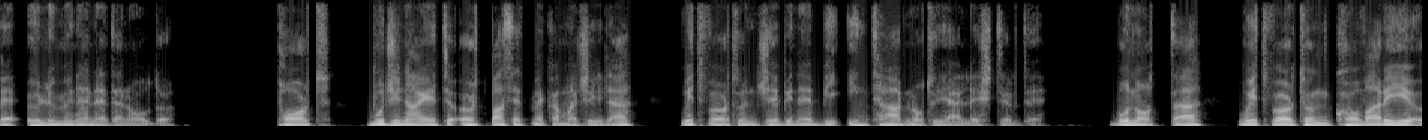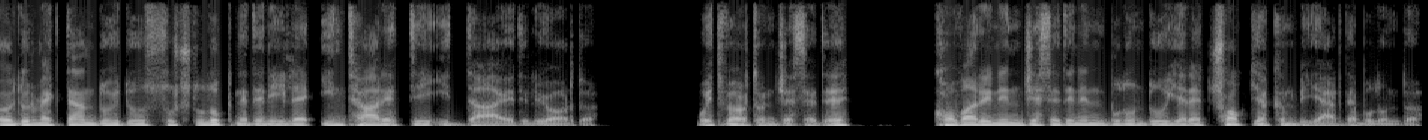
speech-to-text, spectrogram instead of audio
ve ölümüne neden oldu. Port, bu cinayeti örtbas etmek amacıyla Whitworth'un cebine bir intihar notu yerleştirdi. Bu notta Whitworth'un Kovari'yi öldürmekten duyduğu suçluluk nedeniyle intihar ettiği iddia ediliyordu. Whitworth'un cesedi, Kovari'nin cesedinin bulunduğu yere çok yakın bir yerde bulundu.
